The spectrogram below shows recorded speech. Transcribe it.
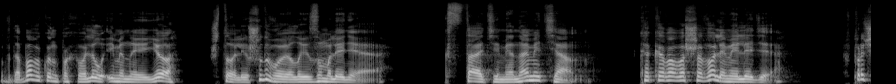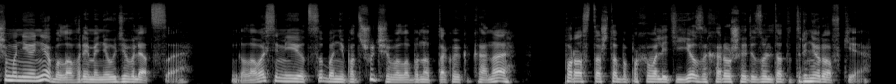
Вдобавок он похвалил именно её, что лишь удвоило изумление. «Кстати, Минами-тян, какова ваша воля, миледи?» Впрочем, у неё не было времени удивляться. Голова семьи Юцуба не подшучивала бы над такой, как она, просто чтобы похвалить её за хорошие результаты тренировки.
